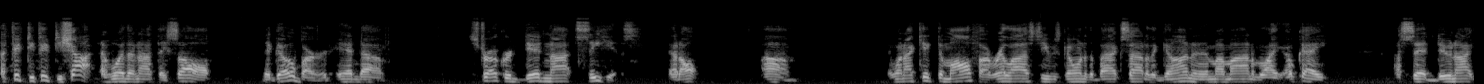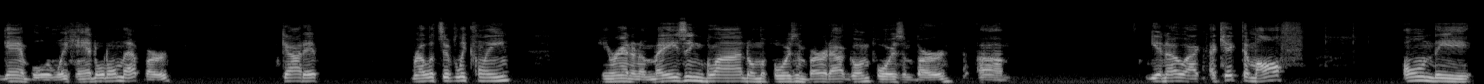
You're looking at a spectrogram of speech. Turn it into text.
a 50 50 shot of whether or not they saw the go bird. And uh, Stroker did not see his at all. Um, and when I kicked him off, I realized he was going to the back side of the gun. And in my mind, I'm like, okay, I said, do not gamble. And we handled on that bird, got it relatively clean. He ran an amazing blind on the poison bird, outgoing poison bird. Um, you know, I, I kicked him off on the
